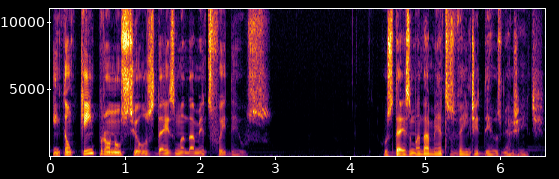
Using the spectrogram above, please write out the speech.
Então, quem pronunciou os dez mandamentos foi Deus. Os dez mandamentos vêm de Deus, minha gente.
